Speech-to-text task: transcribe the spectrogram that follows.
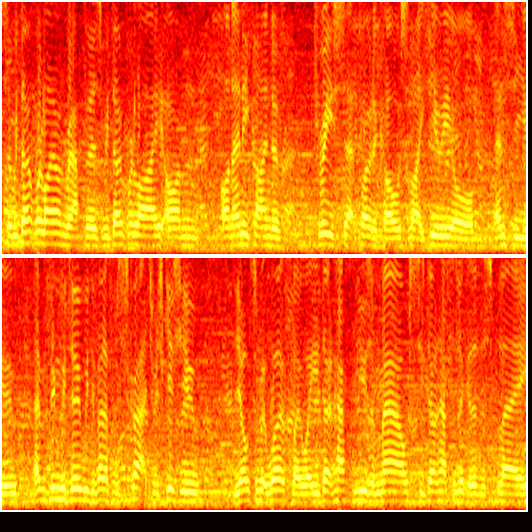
so we don't rely on wrappers, we don't rely on, on any kind of preset protocols like HUI or MCU. Everything we do, we develop from scratch, which gives you the ultimate workflow where you don't have to use a mouse, you don't have to look at the display,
